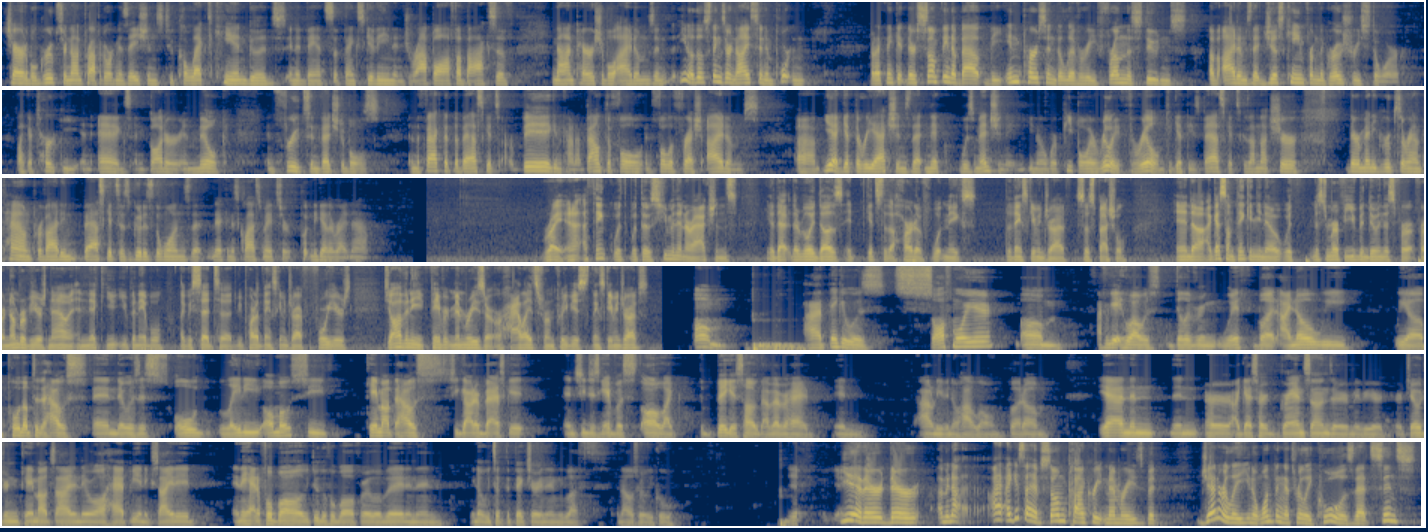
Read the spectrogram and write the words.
charitable groups or nonprofit organizations to collect canned goods in advance of Thanksgiving and drop off a box of non perishable items. And, you know, those things are nice and important. But I think it, there's something about the in person delivery from the students of items that just came from the grocery store, like a turkey and eggs and butter and milk and fruits and vegetables. And the fact that the baskets are big and kind of bountiful and full of fresh items. Um, yeah, get the reactions that Nick was mentioning, you know, where people are really thrilled to get these baskets because I'm not sure there are many groups around town providing baskets as good as the ones that Nick and his classmates are putting together right now. Right, and I think with with those human interactions, you know, that that really does it gets to the heart of what makes the Thanksgiving drive so special. And uh, I guess I'm thinking, you know, with Mr. Murphy, you've been doing this for, for a number of years now, and Nick, you, you've been able, like we said, to, to be part of the Thanksgiving drive for four years. Do y'all have any favorite memories or, or highlights from previous Thanksgiving drives? Um, I think it was sophomore year. Um, I forget who I was delivering with, but I know we we uh pulled up to the house and there was this old lady almost. She came out the house. She got her basket and she just gave us all like the biggest hug I've ever had in I don't even know how long. But um yeah, and then then her I guess her grandsons or maybe her, her children came outside and they were all happy and excited. And they had a football, we threw the football for a little bit and then, you know, we took the picture and then we left. And that was really cool. Yeah. Yeah, they're they're I mean I I guess I have some concrete memories, but generally, you know, one thing that's really cool is that since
